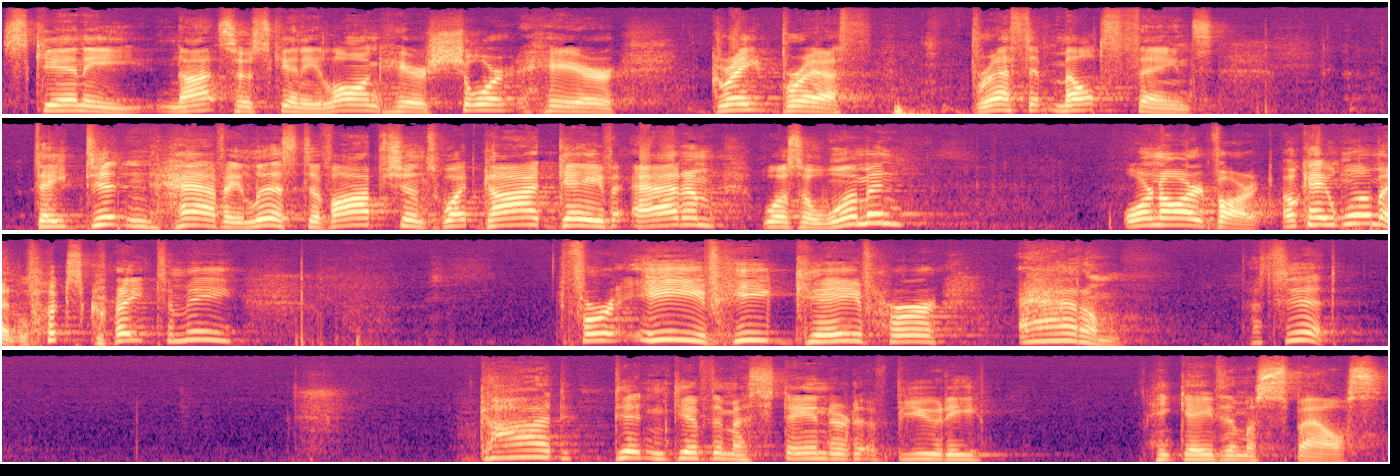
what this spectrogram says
skinny, not so skinny, long hair, short hair, great breath, breath that melts things. They didn't have a list of options. What God gave Adam was a woman or an aardvark. Okay, woman, looks great to me. For Eve, he gave her Adam. That's it. God didn't give them a standard of beauty, He gave them a spouse.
